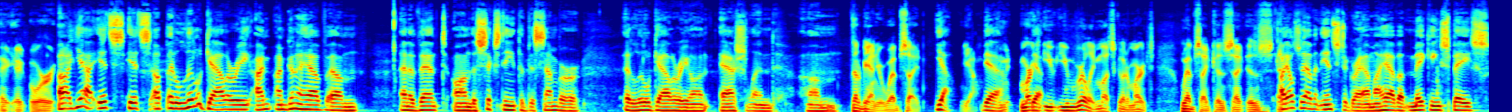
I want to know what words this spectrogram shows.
uh, uh, or Uh, yeah, it's it's up at a little gallery. I'm I'm going to have um, an event on the 16th of December at a little gallery on Ashland. Um, that'll be on your website. yeah, Yeah, yeah, I mean, Mark, yeah. you you really must go to Mark's website because uh, is I also have an Instagram. I have a making space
